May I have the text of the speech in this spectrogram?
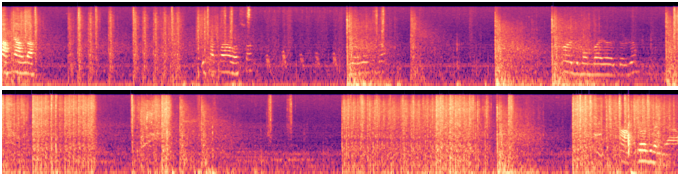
Ah yanda. Uçaklanamazsa. Öldü bombayla öldürdü. Gördü beni ya.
